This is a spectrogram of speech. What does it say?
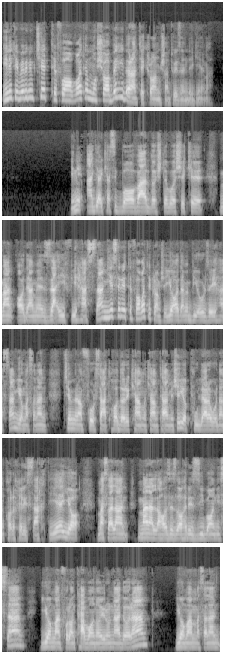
اینه که ببینیم چه اتفاقات مشابهی دارن تکرار میشن توی زندگی من. یعنی اگر کسی باور داشته باشه که من آدم ضعیفی هستم یه سری اتفاقات تکرار میشه. یا آدم بی هستم یا مثلا چه می‌دونم فرصت ها داره کم و کمتر میشه یا پول در آوردن کار خیلی سختیه یا مثلا من لحاظ ظاهر زیبا نیستم. یا من فلان توانایی رو ندارم یا من مثلا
